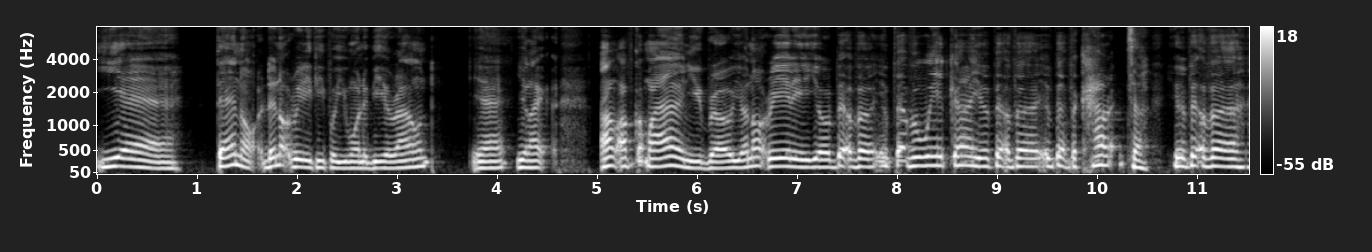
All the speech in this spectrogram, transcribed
yeah, they're not they're not really people you want to be around. Yeah, you're like I've got my on you, bro. You're not really. You're a bit of a. You're a bit of a weird guy. You're a bit of a. You're a bit of a character. You're a bit of a.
